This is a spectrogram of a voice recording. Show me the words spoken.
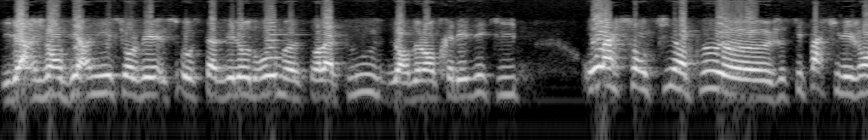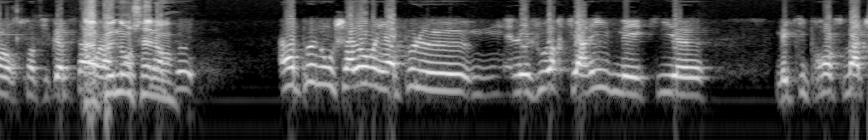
Il est arrivé en dernier sur le, au stade Vélodrome, euh, sur la pelouse, lors de l'entrée des équipes. On l'a senti un peu, euh, je sais pas si les gens l'ont ressenti comme ça. Un peu nonchalant. Un peu, un peu nonchalant et un peu le, le joueur qui arrive, mais qui, euh, mais qui prend ce match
